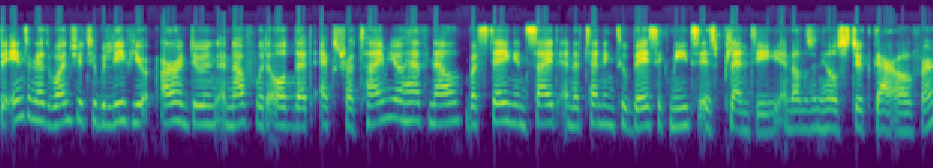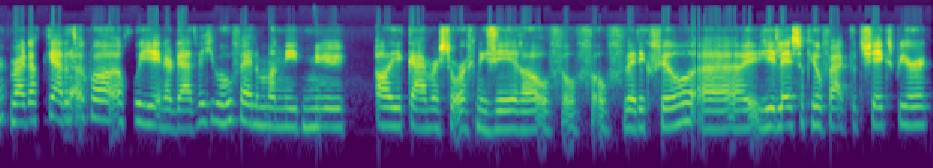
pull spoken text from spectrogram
The internet wants you to believe you aren't doing enough with all that extra time you have now. But staying inside and attending to basic needs is plenty. En dat is een heel stuk daarover. Maar dacht ik, ja, dat is ook wel een goede inderdaad. Weet je, we hoeven helemaal niet nu al je kamers te organiseren of, of, of weet ik veel. Uh, je leest ook heel vaak dat Shakespeare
